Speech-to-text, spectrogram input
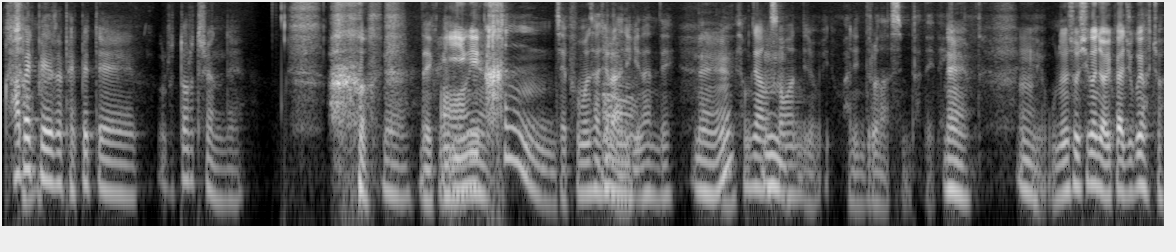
400배에서 100배대로 떨어뜨렸는데. 네. 네, 그 아, 이게 예. 큰 제품은 사실은 어. 아니긴 한데 네. 네, 성장성은 좀 많이 늘어났습니다. 네네. 네. 음. 예, 오늘 소식은 여기까지고요. 저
